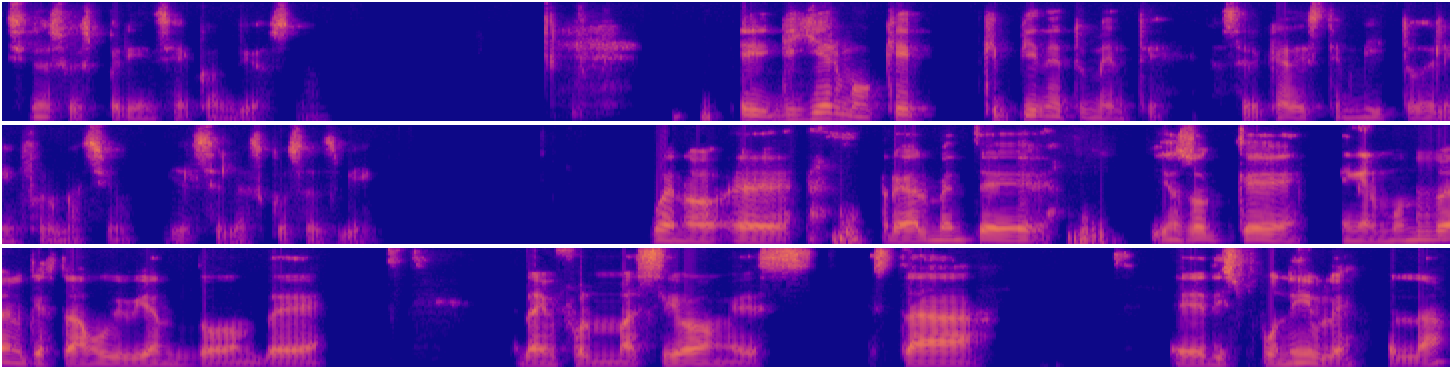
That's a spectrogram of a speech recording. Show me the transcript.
sino su experiencia con Dios. Eh, Guillermo, ¿qué, ¿qué tu mente acerca de este mito de la información y hacer las cosas bien? Bueno, eh, realmente pienso que en el mundo en el que estamos viviendo, donde la información es, está eh, disponible, ¿verdad?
